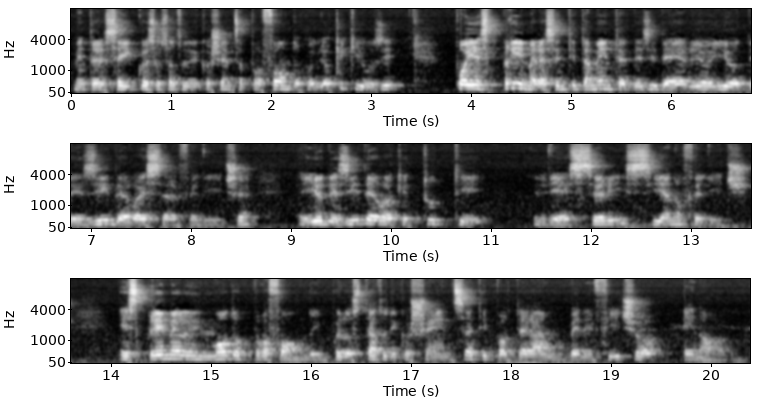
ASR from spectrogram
mentre sei in questo stato di coscienza profondo con gli occhi chiusi, puoi esprimere sentitamente il desiderio, io desidero essere felice e io desidero che tutti gli esseri siano felici. Esprimerlo in modo profondo, in quello stato di coscienza, ti porterà un beneficio enorme.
